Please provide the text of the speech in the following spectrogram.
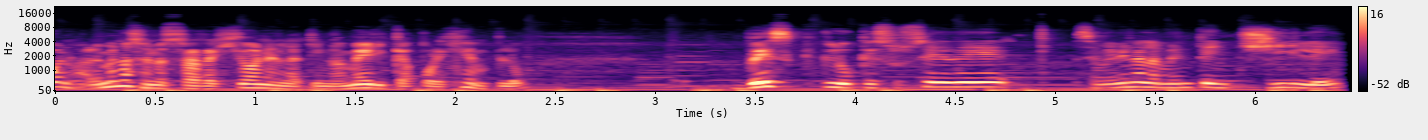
bueno, al menos en nuestra región, en Latinoamérica, por ejemplo, ves lo que sucede, se me viene a la mente en Chile,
